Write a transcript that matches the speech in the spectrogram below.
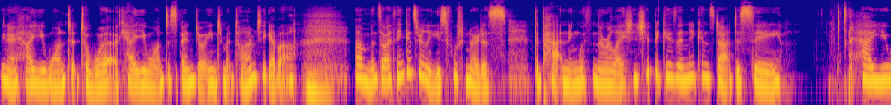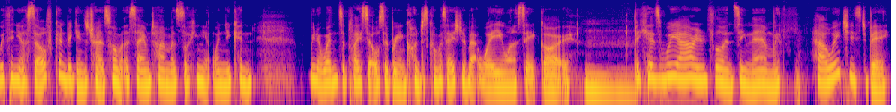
you know how you want it to work how you want to spend your intimate time together. Mm. Um, and so i think it's really useful to notice the patterning within the relationship because then you can start to see how you within yourself can begin to transform at the same time as looking at when you can you know when it's a place to also bring in conscious conversation about where you want to see it go. Because we are influencing them with how we choose to be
